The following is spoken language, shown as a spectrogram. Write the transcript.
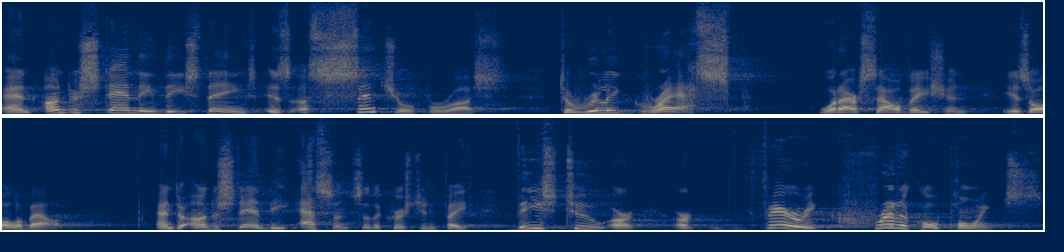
And understanding these things is essential for us to really grasp what our salvation is all about and to understand the essence of the Christian faith. These two are, are very critical points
